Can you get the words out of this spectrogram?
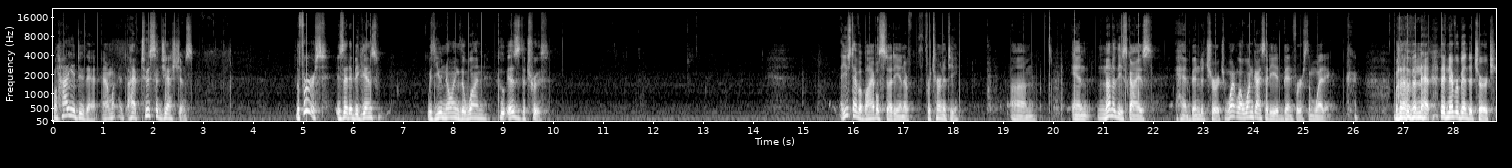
Well, how do you do that? And I'm, i have two suggestions. The first is that it begins with you knowing the one who is the truth. I used to have a Bible study in a fraternity, um, and none of these guys had been to church. One, well, one guy said he had been for some wedding. but other than that, they'd never been to church.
